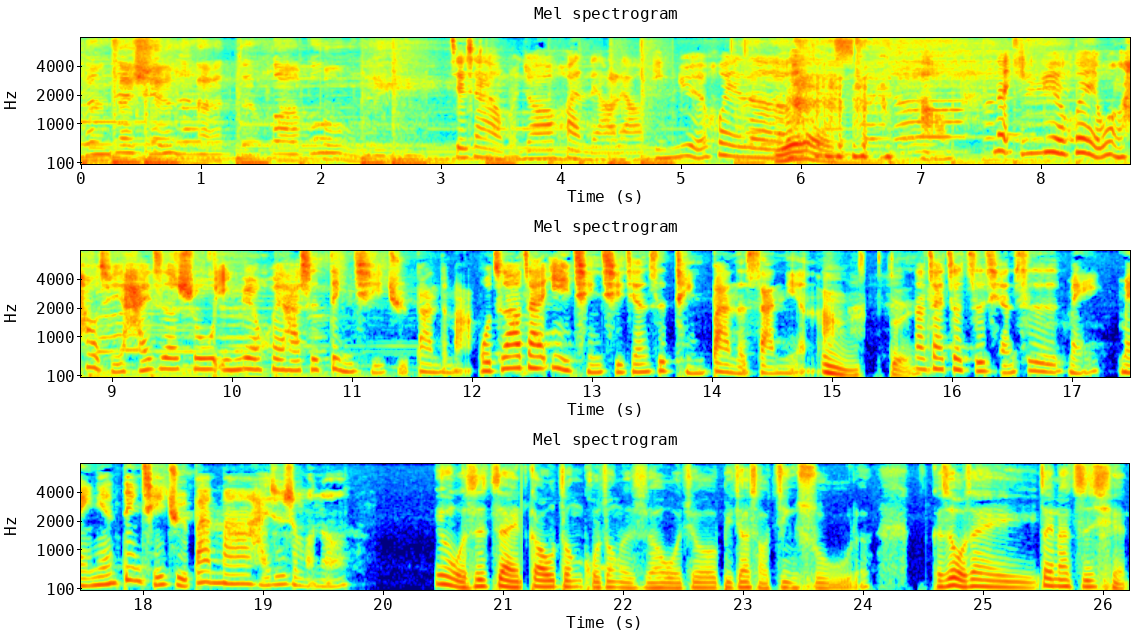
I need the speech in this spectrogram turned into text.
奔在绚烂的画布里。接下来我们就要换聊聊音乐会了。Yes. 好，那音乐会我很好奇，孩子的书音乐会它是定期举办的吗？我知道在疫情期间是停办了三年了。嗯。对，那在这之前是每每年定期举办吗？还是什么呢？因为我是在高中国中的时候，我就比较少进书屋了。可是我在在那之前，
